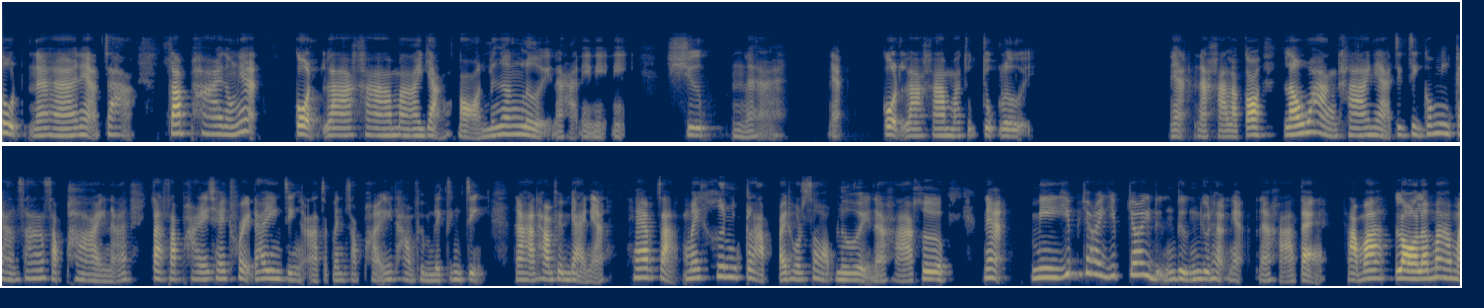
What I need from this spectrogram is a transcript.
สุดๆนะคะเนี่ยจากซัปพายตรงเนี้ย กดราคามาอย่างต่อเนื่องเลยนะคะนี่ๆๆชึบนะคะเนี่ยกดราคามาจุกๆเลยเนี่ยนะคะแล้วก็ระหว่างทางเนี่ยจริงๆ ก็มีการสร้างซัปพลายนะแต่ซัปพลายที่ใช้เทรดได้จริง ๆ อาจจะเป็นซัปพลายที่ Time Frame เล็กจริงๆนะคะ Time Frame ใหญ่เนี่ยแทบจะไม่ขึ้นกลับไปทดสอบเลยนะคะ คือเนี่ย มียิบย่อยๆดึ๋งอยู่แถวเนี้ยนะคะ แต่ถามว่ารอแล้วมาไหม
